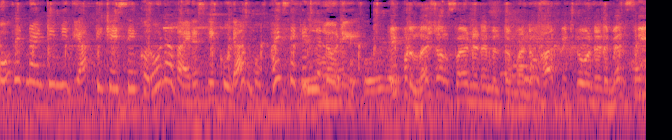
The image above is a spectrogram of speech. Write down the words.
కోవిడ్ నైన్టీన్ని వ్యాప్తి చేసే కరోనా వైరస్ని కూడా ముప్పై సెకండ్లలోనే. ఇప్పుడు లైజాల్ ఫైవ్ హండ్రెడ్ ఎంఎల్తో పాటు Harpic two hundred M L.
